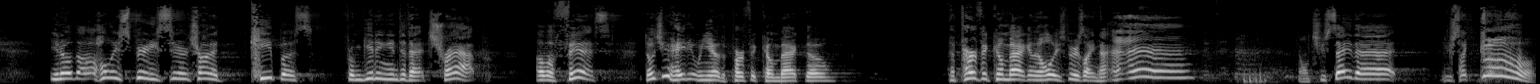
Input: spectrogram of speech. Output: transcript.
you know, the Holy Spirit, he's there trying to keep us from getting into that trap of offense. Don't you hate it when you have the perfect comeback, though? The perfect comeback, and the Holy Spirit's like, nah, don't you say that. You're just like, oh.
